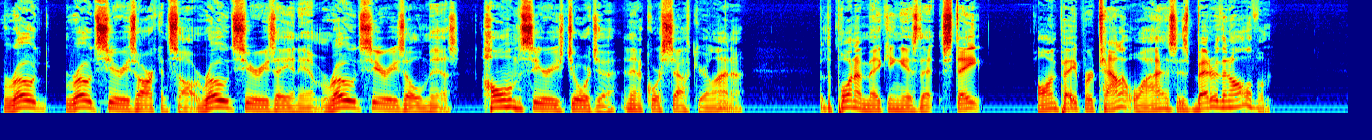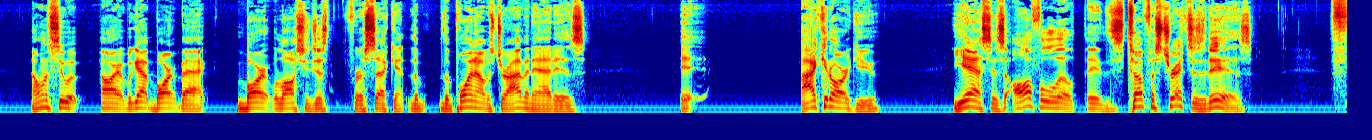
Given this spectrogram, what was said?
Road Road Series Arkansas, Road Series A and M, Road Series Ole Miss, Home Series Georgia, and then of course South Carolina. But the point I'm making is that State, on paper, talent wise, is better than all of them. I want to see what. All right, we got Bart back. Bart, we lost you just for a second. the The point I was driving at is, it, I could argue, yes, as awful, as tough a stretch as it is,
